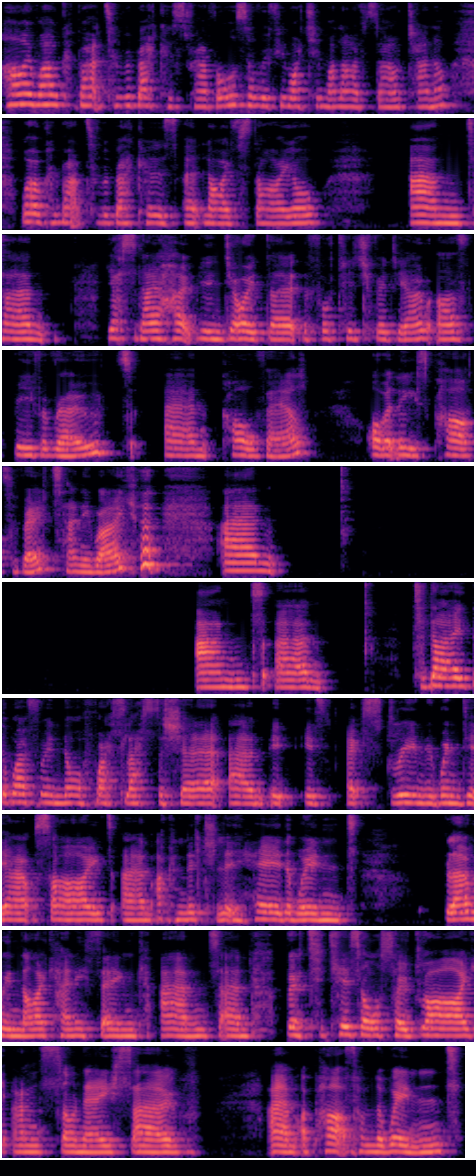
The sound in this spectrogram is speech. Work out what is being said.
Hi, welcome back to Rebecca's Travels, or if you're watching my lifestyle channel, welcome back to Rebecca's uh, Lifestyle. And um, yesterday, I hope you enjoyed the, the footage video of Beaver Road, um, Coalville, or at least part of it anyway. um, and um, Today, the weather in northwest Leicestershire, um, it is extremely windy outside. Um, I can literally hear the wind blowing like anything and um, but it is also dry and sunny so um, apart from the wind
